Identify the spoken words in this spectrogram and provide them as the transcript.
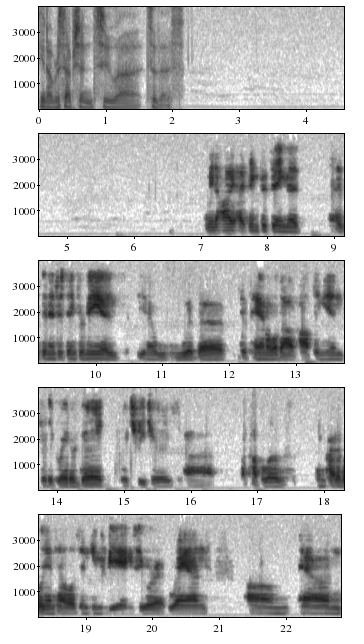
you know reception to uh, to this. I mean, I, I think the thing that has been interesting for me is, you know, with the, the panel about opting in for the greater good, which features uh, a couple of incredibly intelligent human beings who are at RAND, um, and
